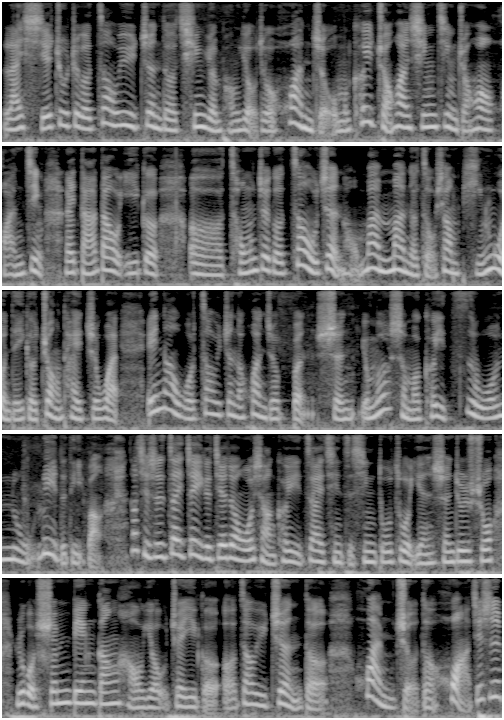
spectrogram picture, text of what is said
来协助这个躁郁症的亲人朋友，这个患者，我们可以转换心境，转换环境，来达到一个呃，从这个躁症哦，慢慢的走向平稳的一个状态之外，诶，那我躁郁症的患者本身有没有什么可以自我努力的地方？那其实，在这一个阶段，我想可以再请子欣多做延伸，就是说，如果身边刚好有这一个呃躁郁症的患者的话，其实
